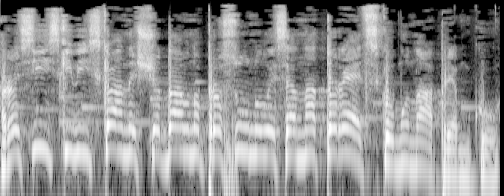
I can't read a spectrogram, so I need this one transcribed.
Російські війська нещодавно просунулися на Торецькому напрямку.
